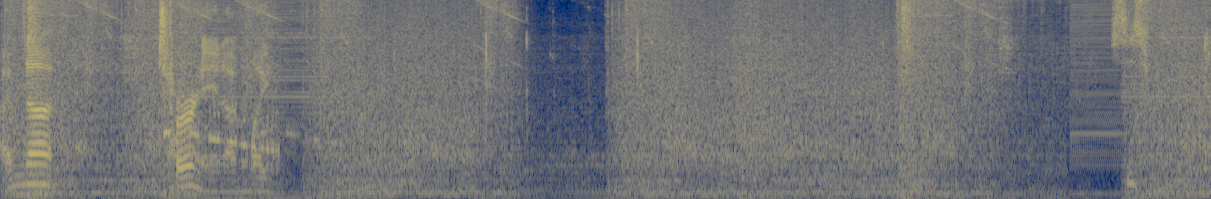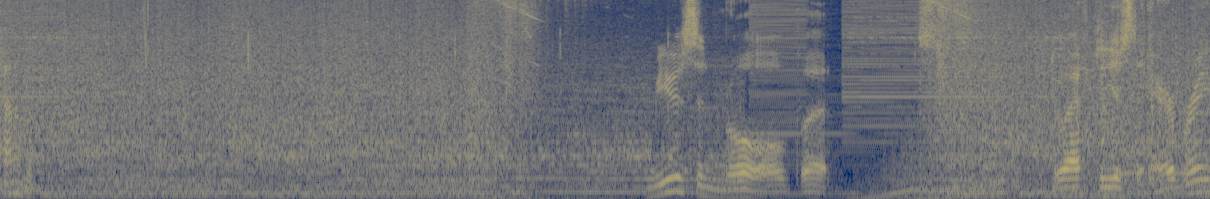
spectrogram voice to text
I'm not turning, I'm like I'm using roll, but... Do I have to use the air brake?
